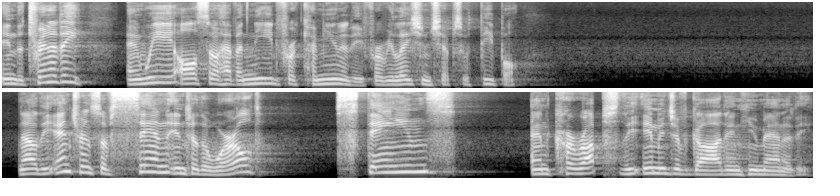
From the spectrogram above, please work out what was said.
in the Trinity, and we also have a need for community, for relationships with people. Now, the entrance of sin into the world stains and corrupts the image of God in humanity.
